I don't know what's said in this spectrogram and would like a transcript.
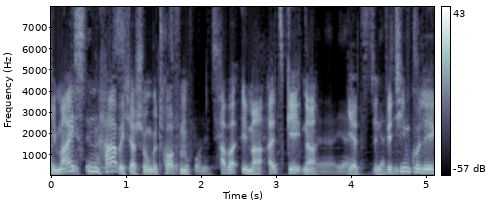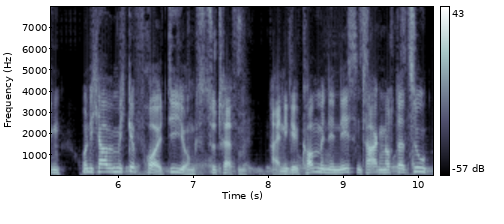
Die meisten habe ich ja schon getroffen, aber immer als Gegner. Jetzt sind wir Teamkollegen und ich habe mich gefreut, die Jungs zu treffen. Einige kommen in den nächsten Tagen noch dazu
